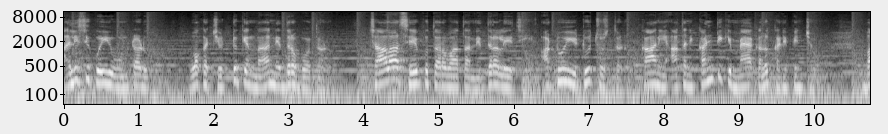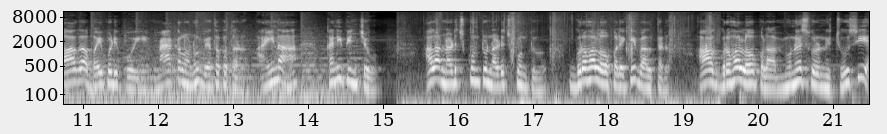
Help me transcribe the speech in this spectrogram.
అలిసిపోయి ఉంటాడు. ఒక చెట్టు కింద నిద్రపోతాడు. చాలాసేపు తర్వాత నిద్ర లేచి అటు ఇటు చూస్తాడు. కానీ అతని కంటికి మేకలు కనిపించవు. బాగా భయపడిపోయి మేకలను వెతుకుతాడు. అయినా కనిపించవు. అలా నడుచుకుంటూ నడుచుకుంటూ గృహ లోపలికి వెళ్తాడు. ఆ గృహ లోపల మునేశ్వరుణ్ణి చూసి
